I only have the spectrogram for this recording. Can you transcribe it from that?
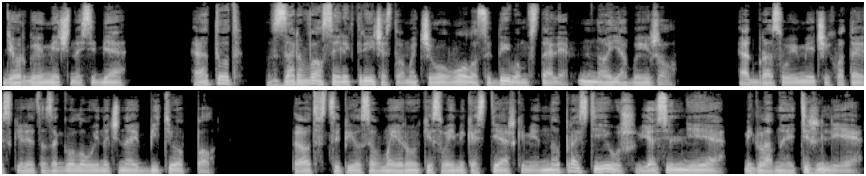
Дергаю меч на себя, а тот взорвался электричеством, отчего волосы дыбом встали, но я выжил. Отбрасываю меч и хватаю скелета за голову и начинаю бить об пол. Тот вцепился в мои руки своими костяшками, но прости уж, я сильнее, и, главное, тяжелее.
